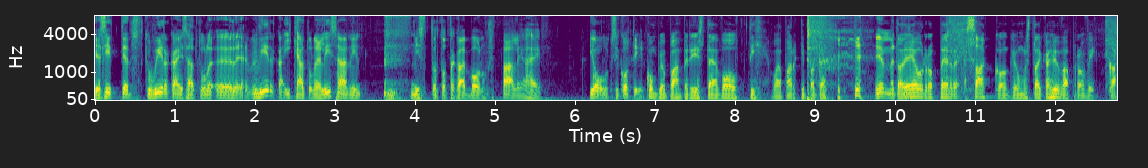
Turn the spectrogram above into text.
Ja sitten tietysti kun virka-isä tule, virka-ikä tulee lisää, niin, niin sitten totta kai bonukset päälle ja hei, jouluksi kotiin. Kumpi on pahempi riistää voltti vai parkkipate? Toi euro per sakko onkin mun aika hyvä provikka.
